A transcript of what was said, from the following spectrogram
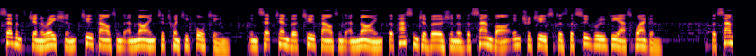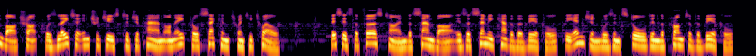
Seventh generation, 2009 to 2014. In September 2009, the passenger version of the Sambar introduced as the Subaru Dias wagon. The Sambar truck was later introduced to Japan on April 2, 2012. This is the first time the Sambar is a semi-cabover vehicle. The engine was installed in the front of the vehicle,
